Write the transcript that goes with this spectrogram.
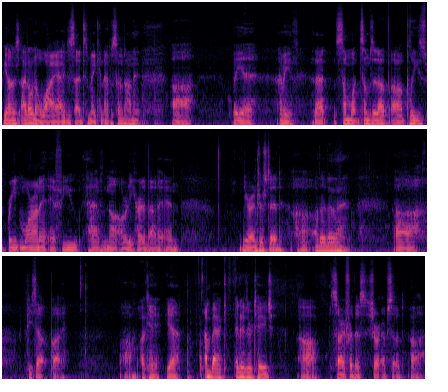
be honest. I don't know why I decided to make an episode on it. Uh, but yeah, I mean that somewhat sums it up. Uh, please read more on it if you have not already heard about it and you're interested. Uh, other than that, uh, peace out. Bye. Um, okay, yeah, I'm back. Editor Tage. Uh, sorry for this short episode. Uh,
